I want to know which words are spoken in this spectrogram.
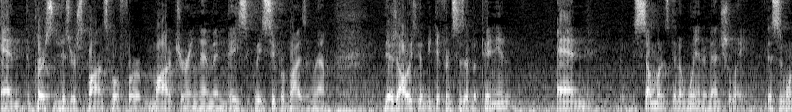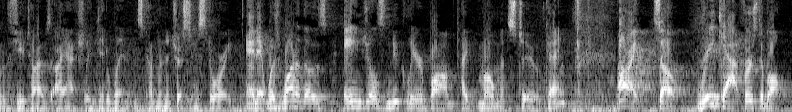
and the person who's responsible for monitoring them and basically supervising them. There's always going to be differences of opinion, and someone's going to win eventually. This is one of the few times I actually did win. It's kind of an interesting story. And it was one of those angels nuclear bomb type moments, too, okay? All right, so recap first of all.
